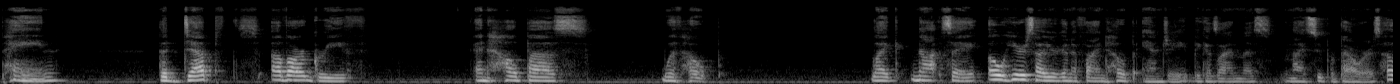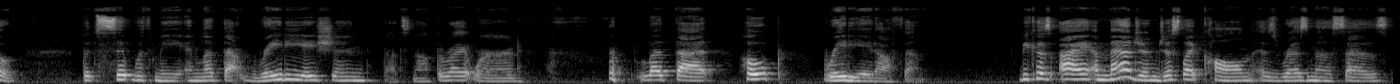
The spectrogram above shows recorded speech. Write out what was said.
pain, the depths of our grief, and help us with hope. Like, not say, oh, here's how you're going to find hope, Angie, because I'm this, my superpower is hope. But sit with me and let that radiation, that's not the right word, let that hope radiate off them. Because I imagine, just like calm, as Resmaa says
